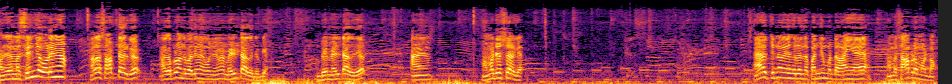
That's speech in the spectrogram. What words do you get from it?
அந்த நம்ம செஞ்ச உடனே நல்லா சாப்பிட்டா இருக்கு. அதுக்கப்புறம் வந்து பாத்தீங்கன்னா கொஞ்சம் மெல்ட் ஆகுது அப்படியே. அப்படியே மெல்ட் ஆகுது. ரொம்ப டேஸ்டா இருக்கு. அதாவது சின்ன வயசுல இந்த பஞ்சு முட்டை வாங்கி நம்ம சாப்பிட மாட்டோம்.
